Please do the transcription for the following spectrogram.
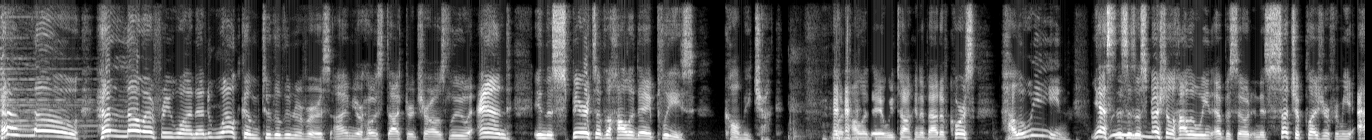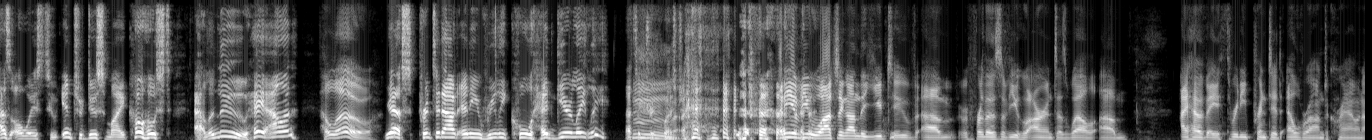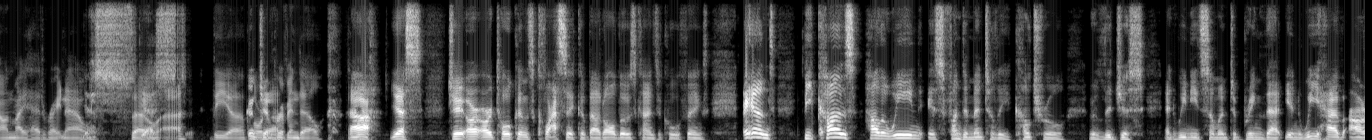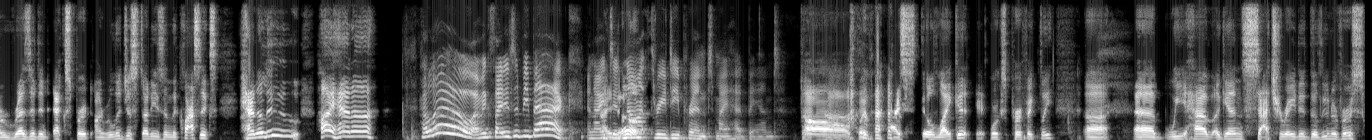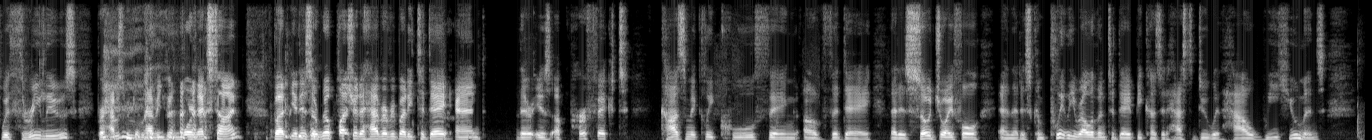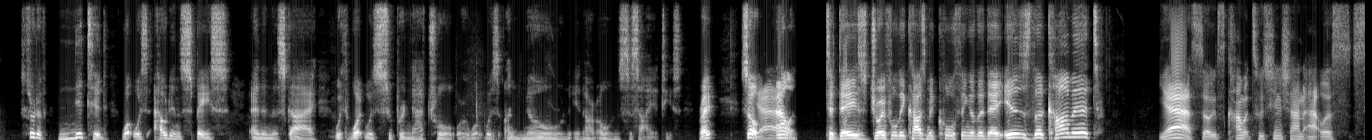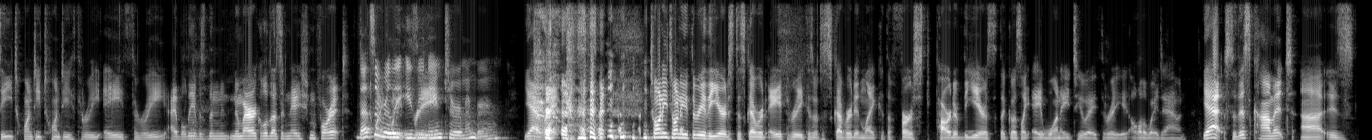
Hello, hello, everyone, and welcome to the LIUniverse. I'm your host, Dr. Charles Liu, and in the spirit of the holiday, please call me Chuck. What holiday are we talking about? Of course, Halloween. Yes, this is a special Halloween episode, and it's such a pleasure for me, as always, to introduce my co-host, Allen Liu. Hey, Allen. Hello. Yes, printed out any really cool headgear lately? That's a trick Hmm. question. Any of you watching on the YouTube, um, for those of you who aren't as well, um, I have a 3D printed Elrond crown on my head right now. Yes. So, yes. uh, The uh, Lord job. of Rivendell. Ah, yes. J.R.R. Tolkien's classic about all those kinds of cool things. And because Halloween is fundamentally cultural, religious, and we need someone to bring that in, we have our resident expert on religious studies and the classics, Hannah Liu. Hi, Hannah. Hello, I'm excited to be back. And I, I did know. not 3D print my headband. Oh, but I still like it. It works perfectly. Uh, uh, we have again saturated the LIUniverse with three Lus. Perhaps we can have even more next time. But it is a real pleasure to have everybody today. And there is a perfect, cosmically cool thing of the day that is so joyful and that is completely relevant today because it has to do with how we humans sort of knitted what was out in space and in the sky with what was supernatural or what was unknown in our own societies, right? So, Yeah. Allen, today's joyfully cosmic cool thing of the day is the comet. Yeah, so it's Comet Tsuchinshan Atlas C2023A3, I believe is the n- numerical designation for it. That's a really easy name to remember. Yeah, right. 2023, the year it's discovered A3 because it was discovered in like the first part of the year, so that goes like A1, A2, A3, all the way down. Yeah, so this comet uh, is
